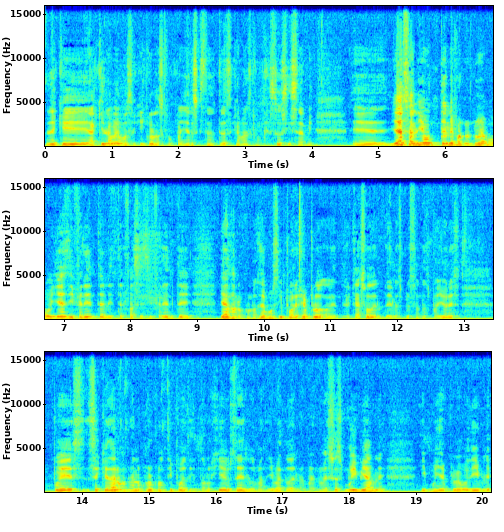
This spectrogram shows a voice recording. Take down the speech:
de que aquí lo vemos aquí con los compañeros que están en tres cámaras, con Jesús y Sami. Eh, ya salió un teléfono nuevo, ya es diferente, la interfaz es diferente, ya no lo conocemos y por ejemplo en el caso de, las personas mayores pues se quedaron a lo mejor con un tipo de tecnología y ustedes los van llevando de la mano, eso es muy viable y muy aplaudible.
